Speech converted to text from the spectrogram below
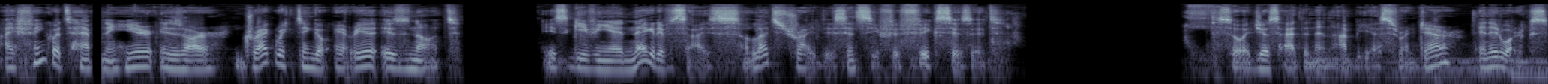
I think what's happening here is our drag rectangle area is not. It's giving a negative size. So let's try this and see if it fixes it. So I just added an ABS right there and it works.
